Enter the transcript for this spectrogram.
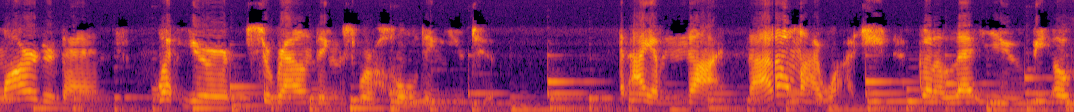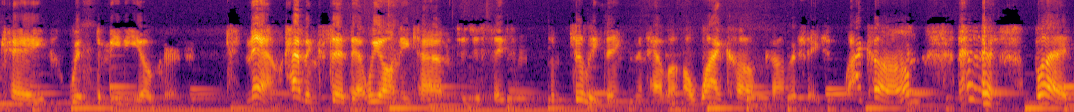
smarter than what your surroundings were holding you to. And I am not, not on my watch, gonna let you be okay with the mediocre. Now, having said that, we all need time to just say some, some silly things and have a, a why come conversation. Why come? but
